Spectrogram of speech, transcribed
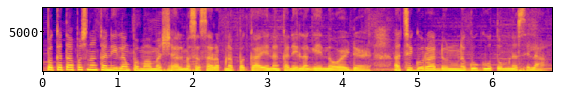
Pagkatapos ng kanilang pamamasyal, masasarap na pagkain ang kanilang in-order at siguradong nagugutom na sila.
